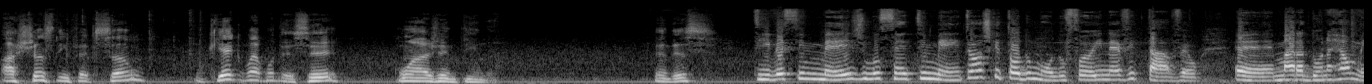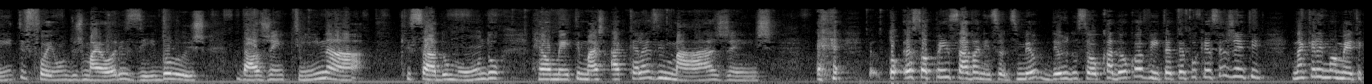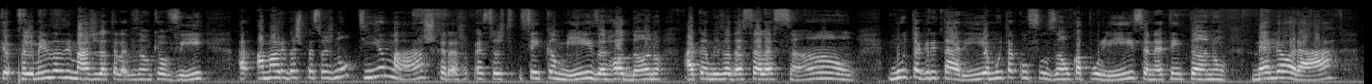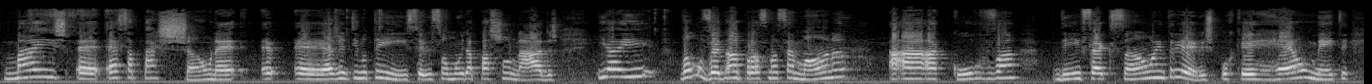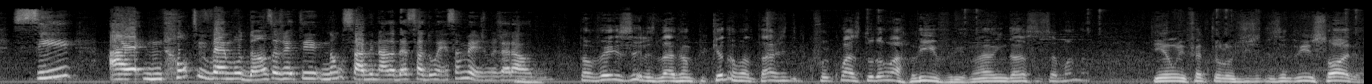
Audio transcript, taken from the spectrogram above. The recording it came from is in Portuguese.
a chance de infecção, o que é que vai acontecer com a Argentina? Entendesse? Tive esse mesmo sentimento. Eu acho que todo mundo foi inevitável. É, Maradona realmente foi um dos maiores ídolos da Argentina, quiçá do mundo. Realmente, mas aquelas imagens é, eu, tô, eu, só pensava nisso. Eu disse, meu Deus do céu, cadê o Covid? Até porque se a gente, naquele momento, que, pelo menos as imagens da televisão que eu vi, a, a, maioria das pessoas não tinha máscara, as pessoas sem camisa, rodando a camisa da seleção, muita gritaria, muita confusão com a polícia, né, tentando melhorar. Mas é, essa paixão, né? É, é, a gente não tem isso, eles são muito apaixonados. E aí, vamos ver na próxima semana a, a curva de infecção entre eles, porque realmente, se não tiver mudança, a gente não sabe nada dessa doença mesmo, Geraldo. Talvez eles levem uma pequena vantagem de que foi quase tudo ao ar livre, não é? Ainda essa semana tinha um infectologista dizendo isso, olha,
